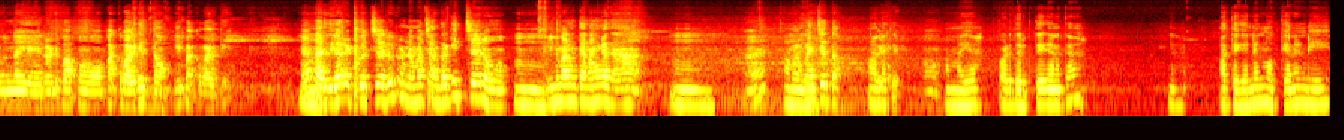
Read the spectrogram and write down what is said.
ఉన్నాయి రెండు పాపం పక్క వాళ్ళకి ఇద్దాం ఈ పక్క వాళ్ళకి. ఏ, మరిదిగా రెట్టుకొచ్చారు రెండేమో చంద్రకి ఇచ్చాను. ఇన్ని మనం తినాం కదా. పంచిద్దాం అలాగే. అమ్మయ్య వాడు దొరికితే గనక అత్తయ్య గారు నేను మొక్కానండి.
